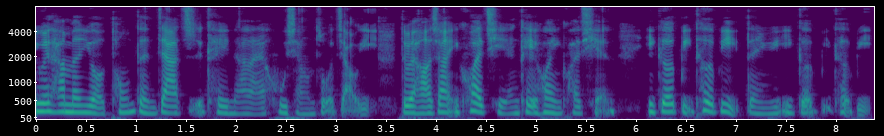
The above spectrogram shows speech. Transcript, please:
因为它们有同等价值，可以拿来互相做交易，对不对？好像一块钱可以换一块钱，一个比特币等于一个比特币。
